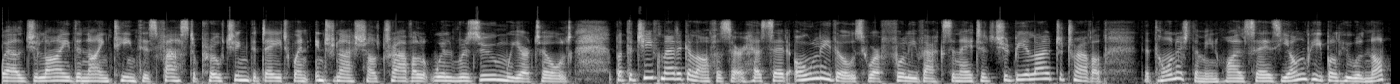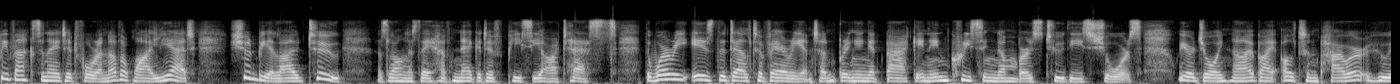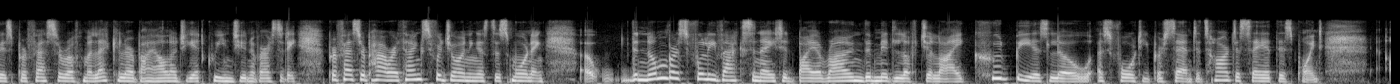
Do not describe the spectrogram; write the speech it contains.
Well, July the 19th is fast approaching, the date when international travel will resume, we are told. But the Chief Medical Officer has said only those who are fully vaccinated should be allowed to travel. The Taoiseach, meanwhile, says young people who will not be vaccinated for another while yet should be allowed too, as long as they have negative PCR tests. The worry is the Delta variant and bringing it back in increasing numbers to these shores. We are joined now by Ultan Power, who is Professor of Molecular Biology at Queen's University. Professor Power, thanks for joining us this morning. Uh, the numbers fully vaccinated by around the middle of July could be as low as 40%. It's hard to say at this point.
